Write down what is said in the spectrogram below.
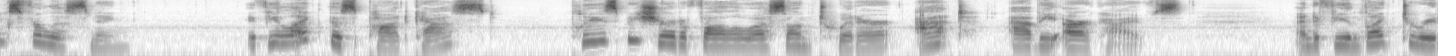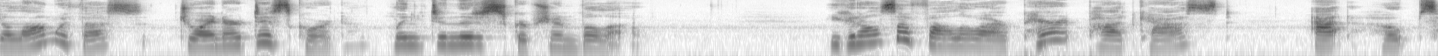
Thanks for listening. If you like this podcast, please be sure to follow us on Twitter at Abbey Archives. And if you'd like to read along with us, join our Discord, linked in the description below. You can also follow our parent podcast at Hope's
